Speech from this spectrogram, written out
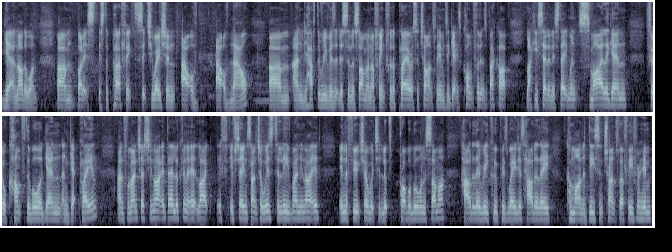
yet another one. Um, but it's, it's the perfect situation out of out of now. Um, and you have to revisit this in the summer. And I think for the player, it's a chance for him to get his confidence back up. Like he said in his statement, smile again, feel comfortable again, and get playing. And for Manchester United, they're looking at it like if, if Jadon Sancho is to leave Man United in the future, which it looks probable in the summer, how do they recoup his wages? How do they command a decent transfer fee for him?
